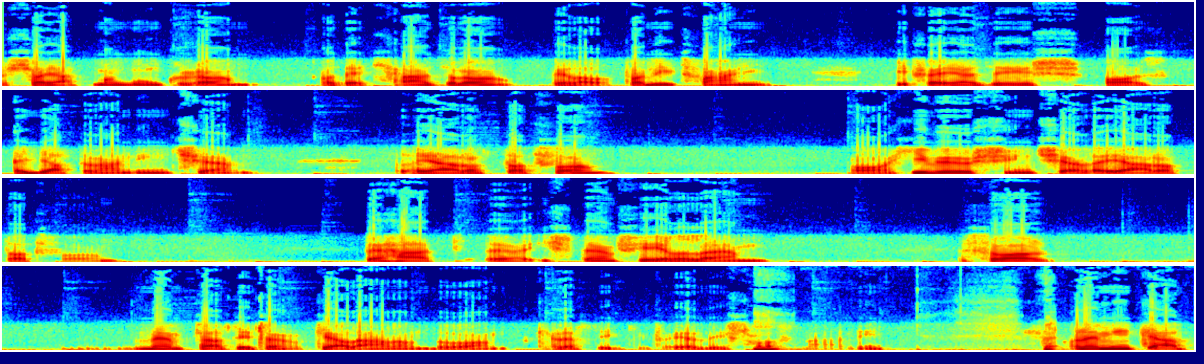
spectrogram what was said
saját magunkra, az egyházra, például a tanítvány kifejezés az egyáltalán nincsen lejárattatva, a hívő sincsen lejárattatva, tehát Isten félelem, Szóval nem feltétlenül kell állandóan keresztény kifejezést hm. használni, hanem inkább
